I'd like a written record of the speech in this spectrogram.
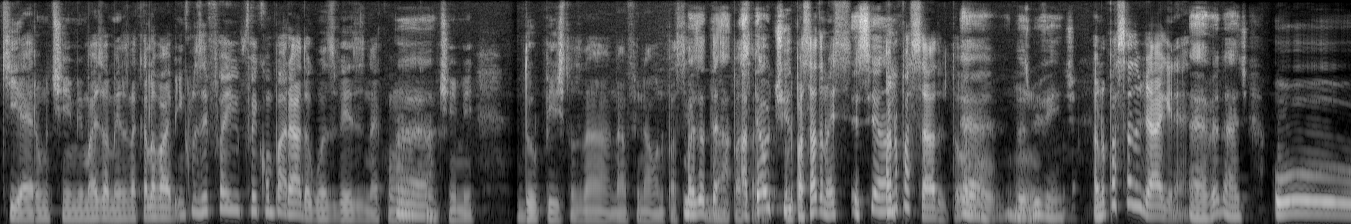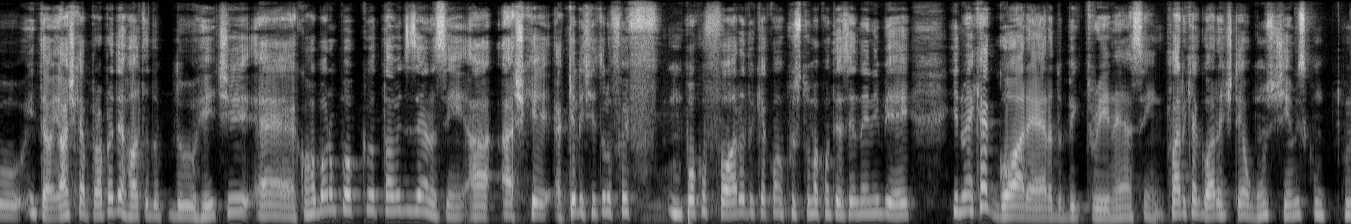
que era um time mais ou menos naquela vibe. Inclusive foi, foi comparado algumas vezes, né, com, é. com um time do Pistons na, na final ano passado. Mas até, passado. até o título. Ano passado não, esse, esse ano. Ano passado. Tô, é, 2020. ano passado já, Guilherme. É verdade. O... Então, eu acho que a própria derrota do, do Heat é, corrobora um pouco o que eu tava dizendo, assim, a, acho que aquele título foi um pouco fora do que costuma acontecer na NBA, e não é que agora é era do Big Three, né, assim, claro que agora a gente tem alguns times com, com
